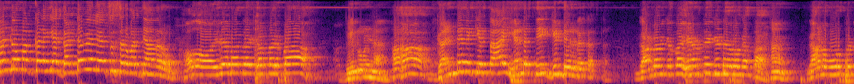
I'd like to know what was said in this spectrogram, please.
ಗಂಡು ಮಕ್ಕಳಿಗೆ ಗಡ್ಡವೇ ಲೇಸು ಸರ್ವಜ್ಞ ಅಂದ್ರು. ಹೌದು ಇದೇ ಮಾತ ಕೇಳ್ತಾರಿಪ್ಪ ಬೀರುಣ್ಣ ಹಾ ಹಾ ಗಂಡನಕ್ಕೆ ತಾಯಿ ಹೆಂಡತಿ ಗಿಡ್ಡ ಇರ್ಬೇಕತ್ತ ತಾಯಿ ಹೆಂಡತಿ ಗಿಡ್ಡ ಇರ್ಬೇಕಂತ. ಹಾ. ಗಂಡ ಮೂರು ಪುಟ್ಟ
